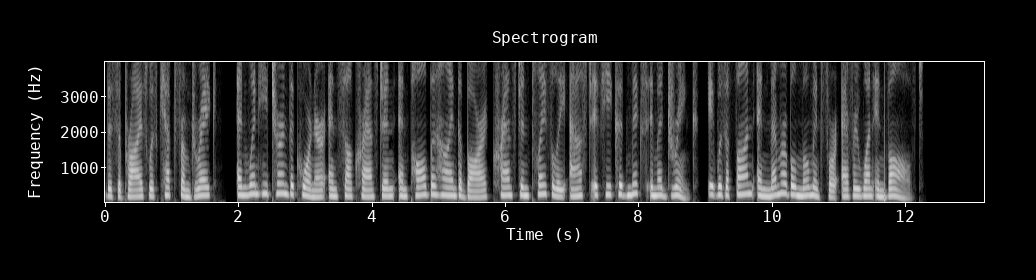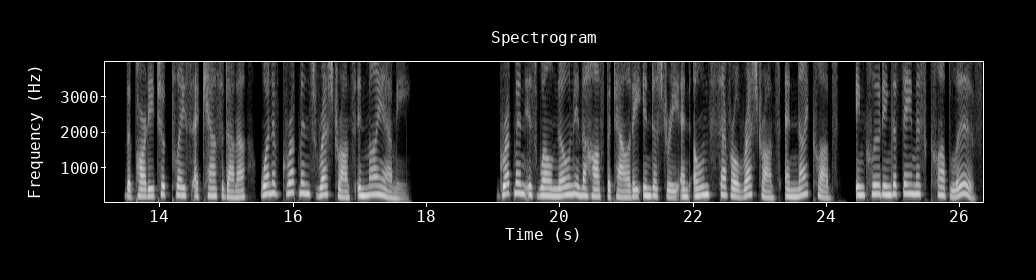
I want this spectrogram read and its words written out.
The surprise was kept from Drake, and when he turned the corner and saw Cranston and Paul behind the bar, Cranston playfully asked if he could mix him a drink. It was a fun and memorable moment for everyone involved. The party took place at Casadonna, one of Grutman's restaurants in Miami. Grutman is well known in the hospitality industry and owns several restaurants and nightclubs, including the famous Club LIV.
